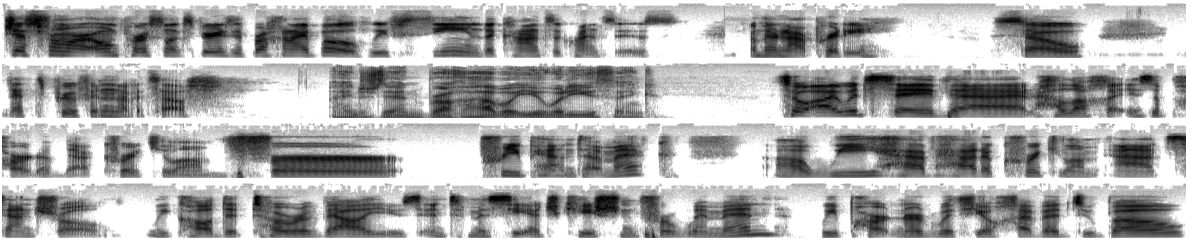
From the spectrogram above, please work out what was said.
Just from our own personal experiences, Bracha and I both, we've seen the consequences, and they're not pretty. So that's proof in and of itself. I understand. Bracha, how about you? What do you think? So I would say that halacha is a part of that curriculum. For pre-pandemic, uh, we have had a curriculum at Central. We called it Torah Values Intimacy Education for Women. We partnered with Yocheved Debow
